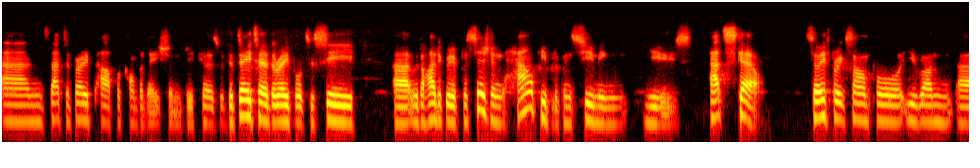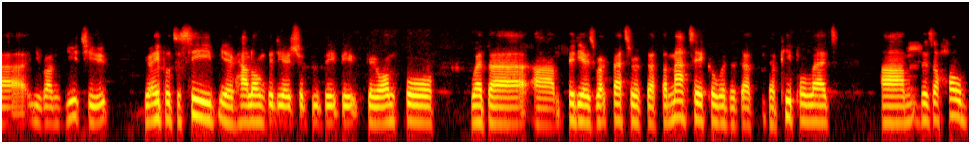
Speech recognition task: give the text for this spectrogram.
and that's a very powerful combination because with the data, they're able to see uh, with a high degree of precision how people are consuming news at scale. So if, for example, you run uh, you run YouTube, you're able to see you know how long videos should be, be go on for, whether um, videos work better if they're thematic or whether they're, they're people led. Um, there's a whole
